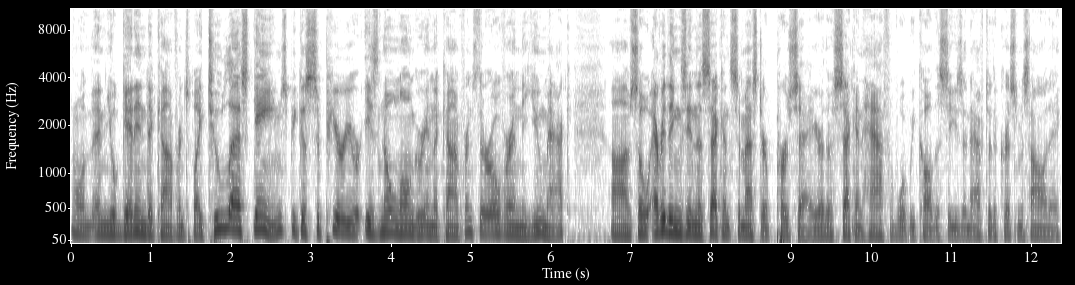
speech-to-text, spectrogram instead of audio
Well, then you'll get into conference play. Two less games because Superior is no longer in the conference; they're over in the UMAC. Uh, so everything's in the second semester per se, or the second half of what we call the season after the Christmas holiday.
